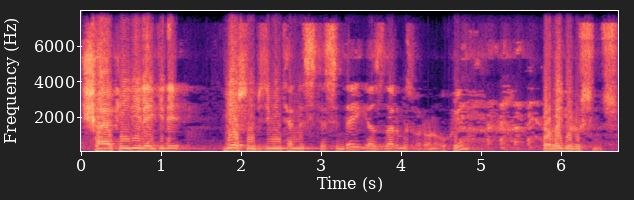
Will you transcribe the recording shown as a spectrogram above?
Şafii ile ilgili biliyorsunuz bizim internet sitesinde yazılarımız var. Onu okuyun. Orada görürsünüz.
